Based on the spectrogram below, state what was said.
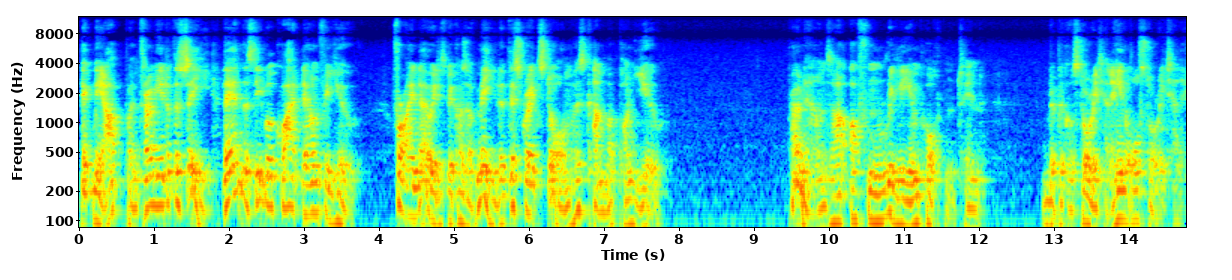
Pick me up and throw me into the sea. Then the sea will quiet down for you. For I know it is because of me that this great storm has come upon you. Pronouns are often really important in biblical storytelling, in all storytelling,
